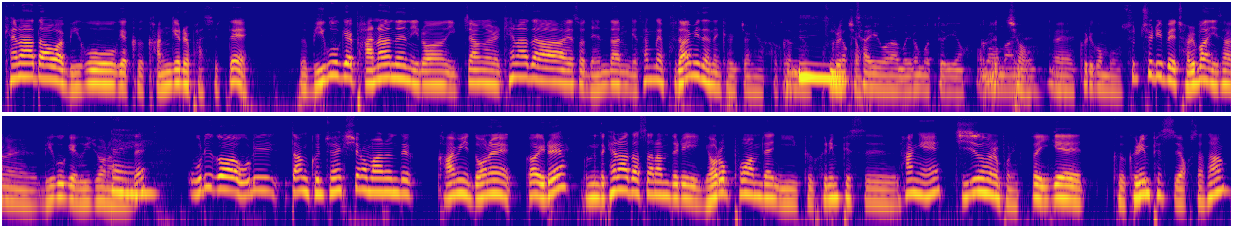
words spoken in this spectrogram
캐나다와 미국의 그 관계를 봤을 때그 미국에 반하는 이런 입장을 캐나다에서 낸다는 게 상당히 부담이 되는 결정이었거든요. 그럼요. 음. 국력 그렇죠. 차이와 뭐 이런 것들이요. 그렇죠. 어마어마한데. 네, 그리고 뭐 수출입의 절반 이상을 미국에 의존하는데 네. 우리가 우리 땅 근처 핵실험 하는데 감히 너네가 이래? 그런데 캐나다 사람들이 여러 포함된 이 그 그린피스 항해에 지지선을 보내. 그래서 이게 그 그린피스 역사상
